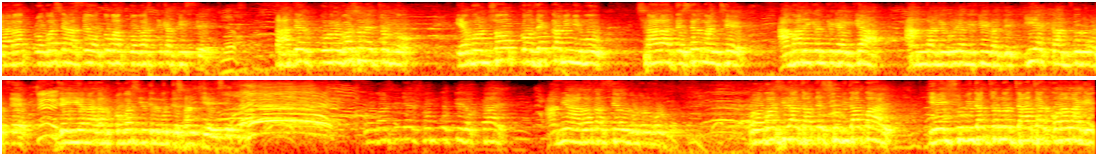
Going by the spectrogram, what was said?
যারা প্রবাসে আছে অথবা প্রবাস থেকে ফিরছে তাদের পুনর্বাসনের জন্য এমন সব প্রজেক্ট আমি নিব। সারা দেশের মানুষে আমার এখান থেকে এটা আমদানি করে নিতে পারছে কি এক কাম শুরু করছে? যে এলাকার প্রবাসীদের মধ্যে শান্তি আছে প্রবাসীদের সম্পত্তি রক্ষায় আমি আলাদা সেল গঠন করব। প্রবাসীরা যাতে সুবিধা পায় এই সুবিধার জন্য যা যা করা লাগে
